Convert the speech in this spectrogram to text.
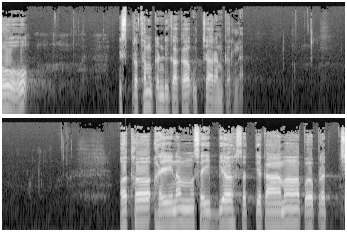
तो इस प्रथम कंडिका का उच्चारण कर लें। अथ हैनम सैभ्य सत्यकाम पप्रच्छ।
